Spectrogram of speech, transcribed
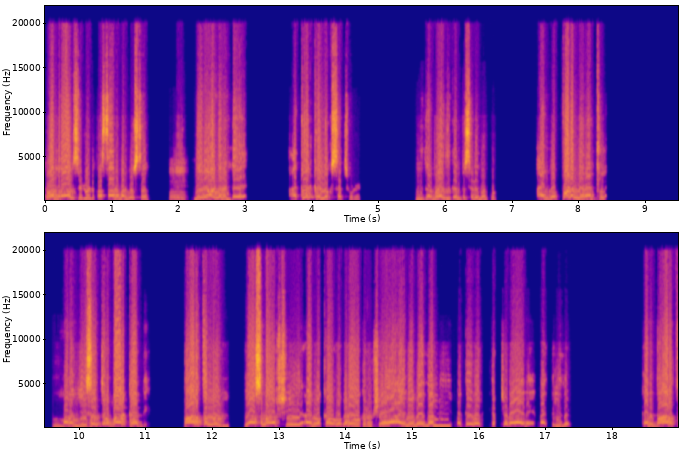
ఇవాళ రావాల్సినటువంటి ప్రస్థానం మనకు వస్తుంది. ఉమ్. నేనేమన్నానంటే అట్ల కళ్ళు ఒకసారి చూడండి. మీకు ధర్మరాజు కనిపిస్తాడేమో అనుకుంటున్నాను ఆయన గొప్పవాడని నేను అంటలే. మనం చేసే దుర్మార్గాన్ని భారతంలో వ్యాస మహర్షి ఆయన ఒక ఒకడే ఒక ఋషి ఆయనే వేదాన్ని మధ్య వర్గీకరించాడు ఆయనే నాకు తెలియదు కానీ భారత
